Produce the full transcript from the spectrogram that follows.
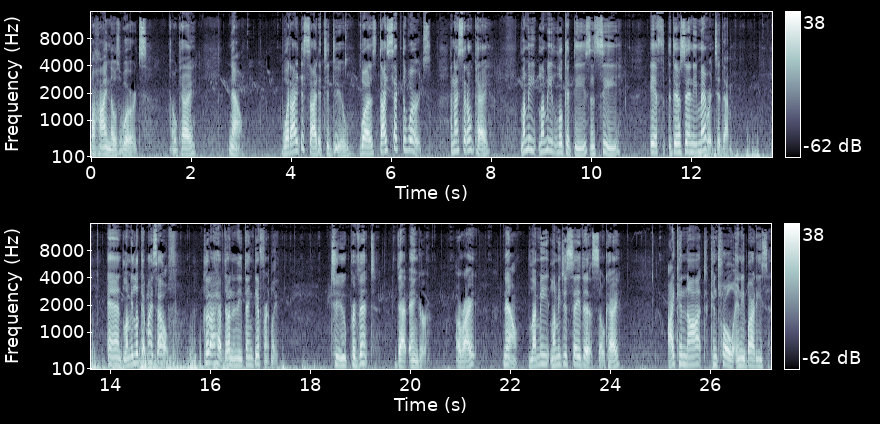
behind those words. Okay? Now, what I decided to do was dissect the words. And I said, okay, let me let me look at these and see if there's any merit to them. And let me look at myself. Could I have done anything differently to prevent that anger? All right? Now, let me let me just say this, okay? I cannot control anybody's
